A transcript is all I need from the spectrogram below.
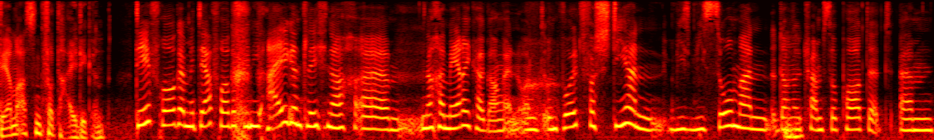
dermaßen verteidigen? Die Frage, mit der Frage bin ich eigentlich nach, ähm, nach Amerika gegangen und, und wollte verstehen, wie, wieso man Donald mhm. Trump supportet. Ähm,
